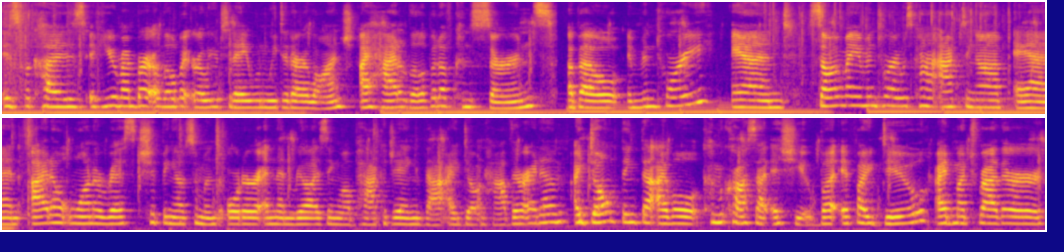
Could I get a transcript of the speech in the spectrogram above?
is because if you remember a little bit earlier today when we did our launch, I had a little bit of concerns about inventory and some of my inventory was kind of acting up and I don't want to risk shipping out someone's order and then realizing while packaging that I don't have their item. I don't think that I will come across that issue, but if I do, I'd much rather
